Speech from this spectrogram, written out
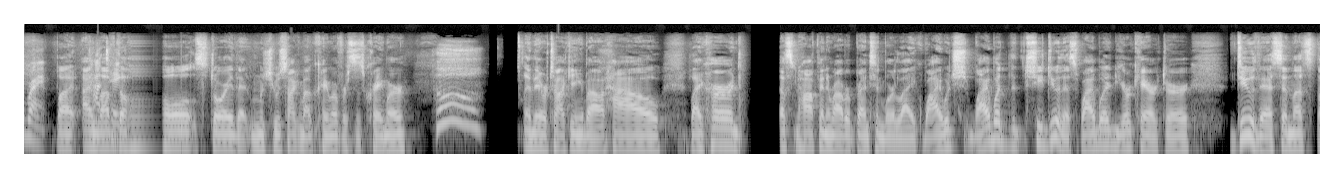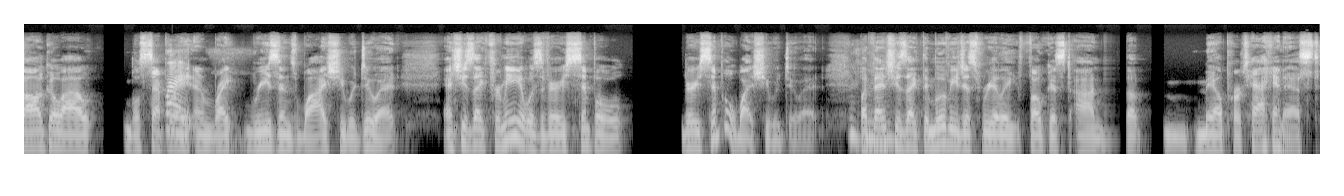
right. But I Hot love take. the whole story that when she was talking about Kramer versus Kramer, and they were talking about how like her and Dustin Hoffman and Robert Benton were like, why would she, why would she do this? Why would your character do this? And let's all go out. We'll separate Right. and write reasons why she would do it. And she's like, for me, it was a very simple, very simple why she would do it. But then Mhm. she's like, the movie just really focused on the male protagonist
